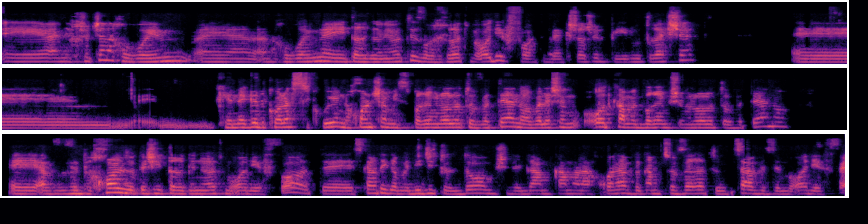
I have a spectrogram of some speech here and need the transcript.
אה, אני חושבת שאנחנו רואים, אה, אנחנו רואים התארגנויות אזרחיות מאוד יפות בהקשר של פעילות רשת. אה, כנגד כל הסיכויים, נכון שהמספרים לא לטובתנו, אבל יש שם עוד כמה דברים שהם לא לטובתנו, ובכל זאת יש התארגנויות מאוד יפות. הזכרתי גם את דיג'יטל דום, שזה גם קמה לאחרונה וגם צוברת תאוצה וזה מאוד יפה.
